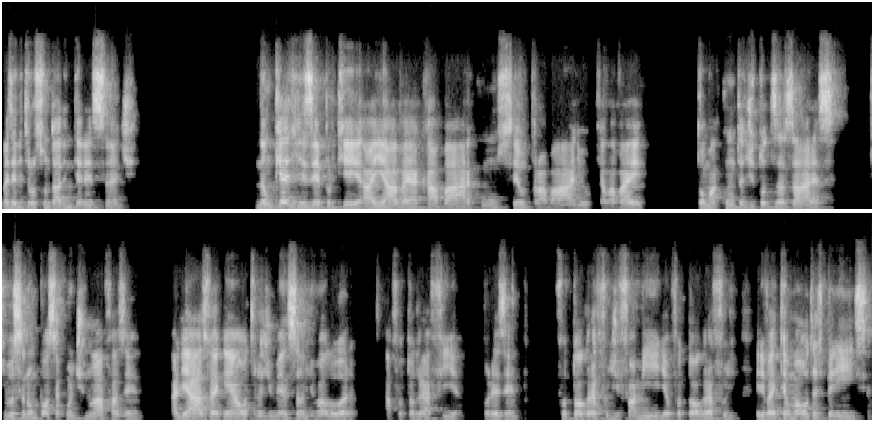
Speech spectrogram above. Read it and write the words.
mas ele trouxe um dado interessante. Não quer dizer porque a IA vai acabar com o seu trabalho, que ela vai tomar conta de todas as áreas, que você não possa continuar fazendo. Aliás, vai ganhar outra dimensão de valor, a fotografia, por exemplo. Fotógrafo de família, fotógrafo, de... ele vai ter uma outra experiência.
